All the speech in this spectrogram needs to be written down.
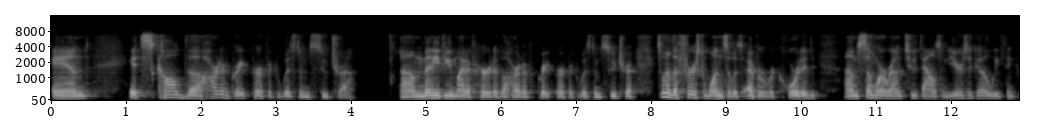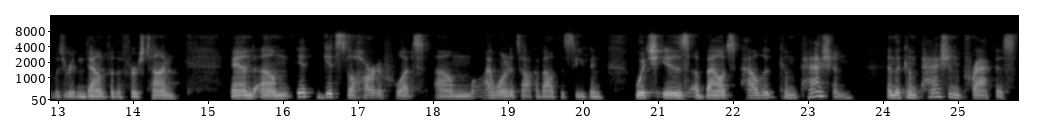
and it's called the Heart of Great Perfect Wisdom Sutra. Um, many of you might have heard of the Heart of Great Perfect Wisdom Sutra. It's one of the first ones that was ever recorded um, somewhere around 2,000 years ago. We think it was written down for the first time. And um, it gets to the heart of what um, I wanted to talk about this evening, which is about how the compassion and the compassion practice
